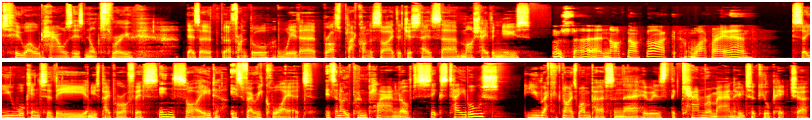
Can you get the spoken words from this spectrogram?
two old houses knocked through. There's a, a front door with a brass plaque on the side that just says uh, Marsh Haven News. Just uh, knock, knock, knock. Walk right in. So you walk into the newspaper office. Inside it's very quiet. It's an open plan of six tables. You recognize one person there who is the cameraman who took your picture.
